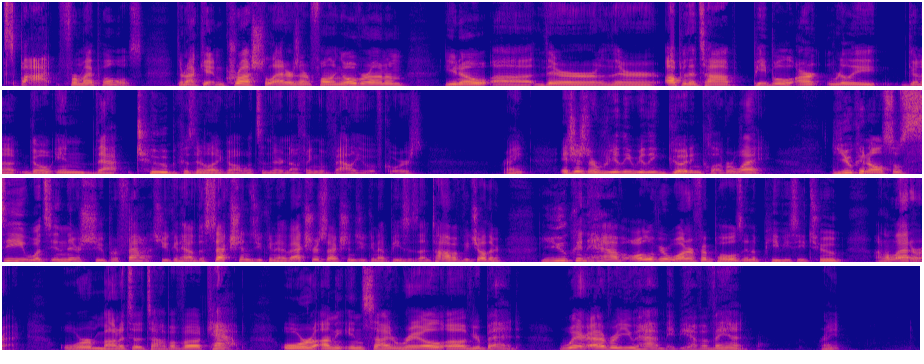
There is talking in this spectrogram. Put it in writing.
spot for my poles. They're not getting crushed. Ladders aren't falling over on them. You know, uh, they're they're up in the top. People aren't really gonna go in that tube because they're like, oh, what's in there? Nothing of value, of course, right? It's just a really, really good and clever way. You can also see what's in there super fast. You can have the sections, you can have extra sections, you can have pieces on top of each other. You can have all of your water fed poles in a PVC tube on a ladder rack, or mounted to the top of a cap, or on the inside rail of your bed, wherever you have. Maybe you have a van, right?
